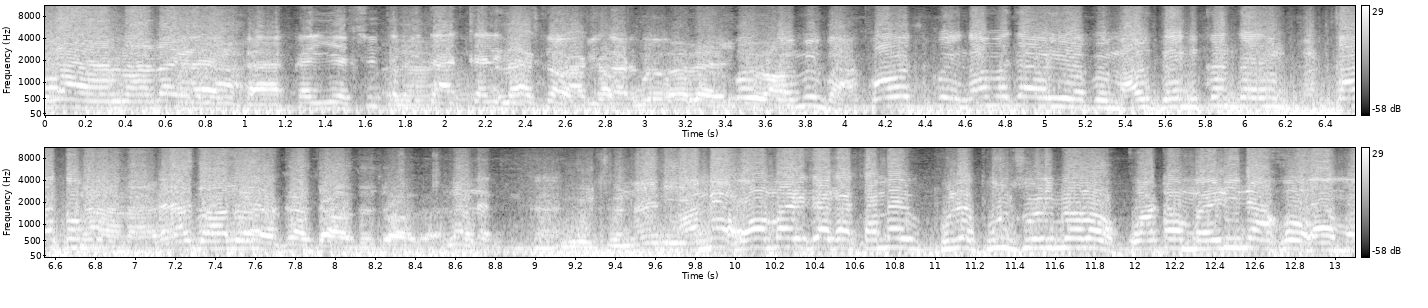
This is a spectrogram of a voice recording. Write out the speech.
ના, ના, ના. કાકા યે શું તમે તાત્કાલિક તમે ભાગો કોઈ ના મજા આવી આપે મારું ઘર નીકળ જાય એમ ભટકા તો ના, ના, જાઓ, કાકા, જાઓ, જાઓ, જાઓ. અરે, ના. અમે હો મારી જગા તમે ફૂલે ફૂલ છોડી મેલો કોટા મળી નાખો ખાવો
